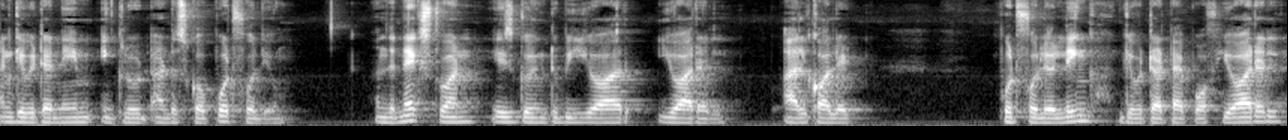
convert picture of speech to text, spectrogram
and give it a name include underscore portfolio. And the next one is going to be your URL. I'll call it portfolio link, give it a type of URL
